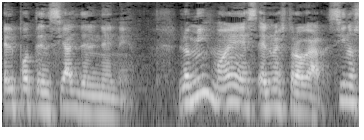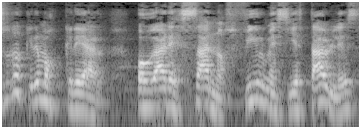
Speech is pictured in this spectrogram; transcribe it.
el potencial del nene. Lo mismo es en nuestro hogar. Si nosotros queremos crear hogares sanos, firmes y estables,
